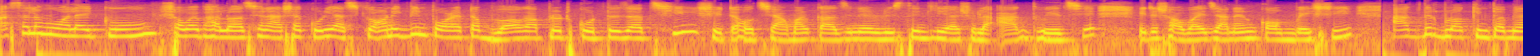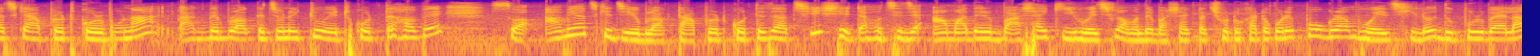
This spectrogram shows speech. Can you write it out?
আসসালামু আলাইকুম। সবাই ভালো আছেন? আশা করি আজকে অনেক দিন পর একটা ব্লগ আপলোড করতে যাচ্ছি। সেটা হচ্ছে আমার কাজিনের রিসেন্টলি আসলে আগ হয়েছে এটা সবাই জানেন কম বেশি। আগদের ব্লগ কিন্তু আমি আজকে আপলোড করব না। আগদের ব্লগের জন্য একটু ওয়েট করতে হবে। সো আমি আজকে যে ব্লগটা আপলোড করতে যাচ্ছি, সেটা হচ্ছে যে আমাদের বাসায় কি হয়েছিল? আমাদের বাসায় একটা ছোটোখাটো করে প্রোগ্রাম হয়েছিল দুপুরবেলা।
